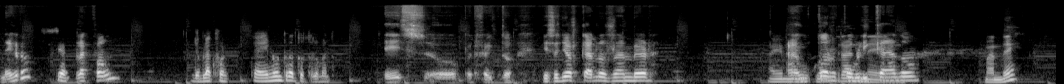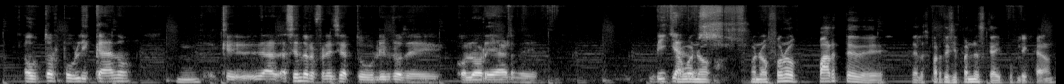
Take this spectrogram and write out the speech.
negro, Black Phone. De Black Phone, en un rato te lo mando. Eso, perfecto. Y señor Carlos Rambert, autor publicado. ¿Mandé? Autor publicado, mm. que, haciendo referencia a tu libro de colorear de villanos. Ah, bueno, bueno, fueron parte de, de, los participantes que ahí publicaron,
